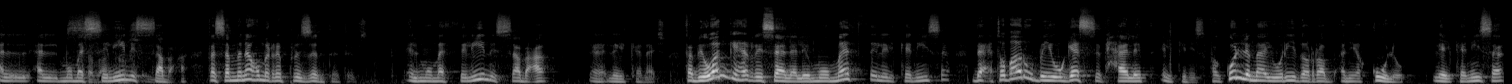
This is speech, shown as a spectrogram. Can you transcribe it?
ال- الممثلين السبعة فسميناهم الريبريزنتاتيفز الممثلين السبعة آه، للكنائس. فبيوجه الرسالة لممثل الكنيسة باعتباره بيجسد حالة الكنيسة. فكل ما يريد الرب أن يقوله للكنيسة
